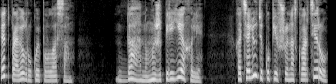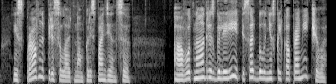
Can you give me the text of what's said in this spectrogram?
Эд провел рукой по волосам. Да, но мы же переехали. Хотя люди, купившие нас квартиру, исправно пересылают нам корреспонденцию. А вот на адрес галереи писать было несколько опрометчиво.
